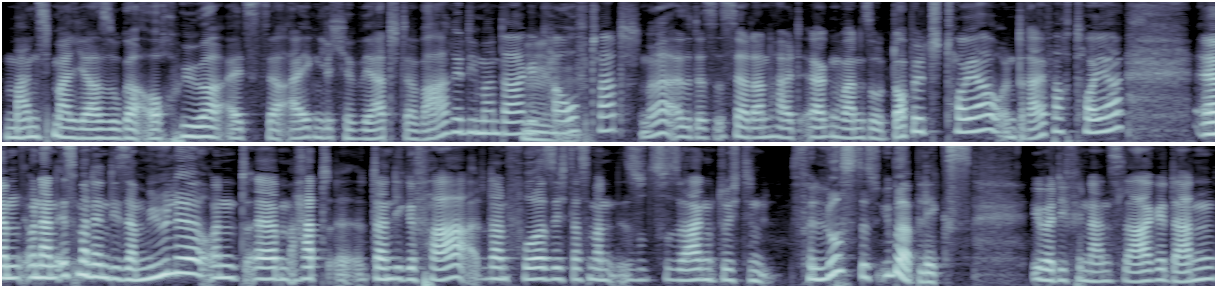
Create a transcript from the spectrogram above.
manchmal ja sogar auch höher als der eigentliche Wert der Ware, die man da mhm. gekauft hat. Ne? Also das ist ja dann halt irgendwann so doppelt teuer und dreifach teuer. Ähm, und dann ist man in dieser Mühle und ähm, hat dann die Gefahr dann vor sich, dass man sozusagen und durch den Verlust des Überblicks über die Finanzlage dann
